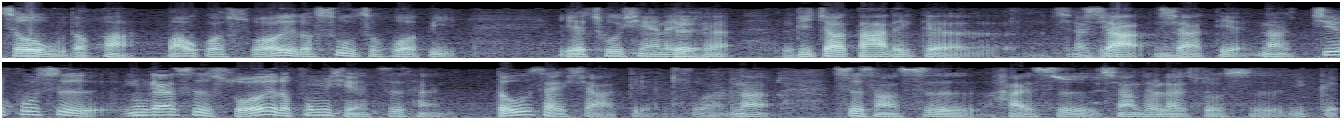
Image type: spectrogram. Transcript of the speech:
周五的话，包括所有的数字货币也出现了一个比较大的一个下下跌。那几乎是应该是所有的风险资产都在下跌，是吧？那市场是还是相对来说是一个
